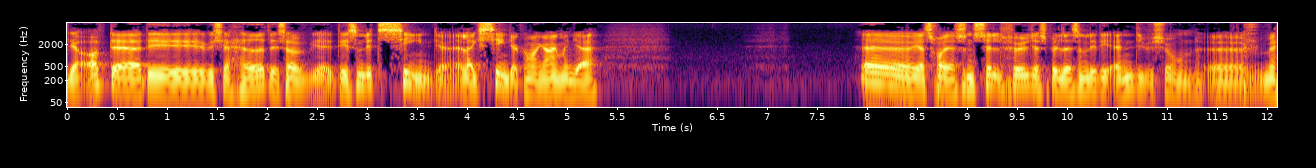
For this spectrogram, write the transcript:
Jeg opdager det, hvis jeg havde det, så ja, det er sådan lidt sent, jeg, eller ikke sent, jeg kommer i gang, men jeg, øh, jeg tror, jeg sådan selv følte, jeg spillede sådan lidt i anden division øh, med,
